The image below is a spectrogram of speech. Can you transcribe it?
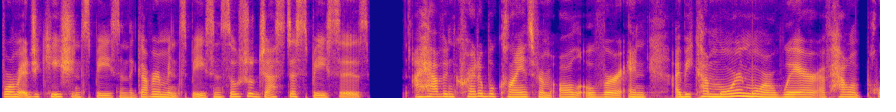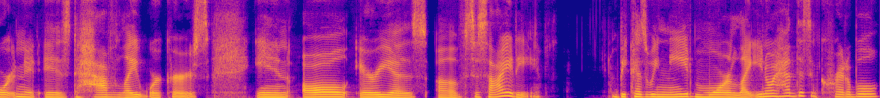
formal education space, in the government space, in social justice spaces. I have incredible clients from all over, and I become more and more aware of how important it is to have light workers in all areas of society because we need more light. You know, I had this incredible.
